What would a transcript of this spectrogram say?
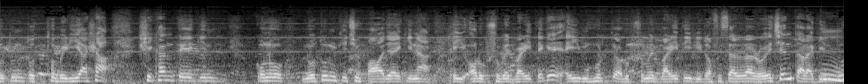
নতুন তথ্য বেরিয়ে আসা সেখান থেকে কিন্তু কোনো নতুন কিছু পাওয়া যায় কিনা এই অরূপ সোমের বাড়ি থেকে এই মুহূর্তে অরূপ সোমের বাড়িতে ইডির অফিসাররা রয়েছেন তারা কিন্তু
